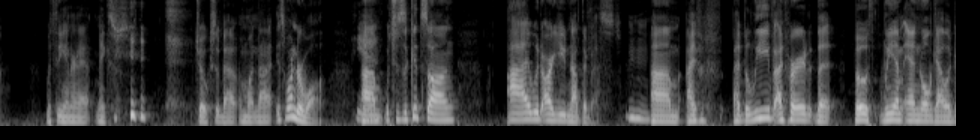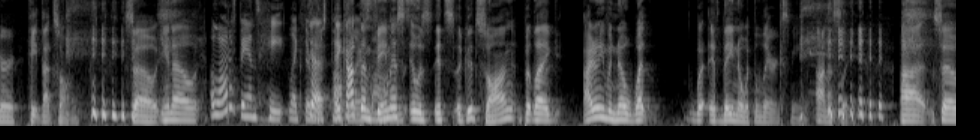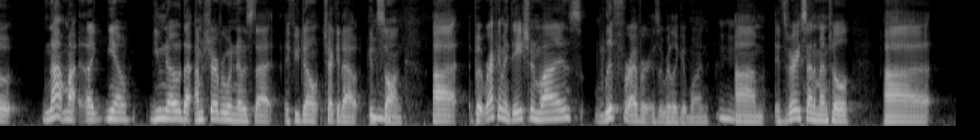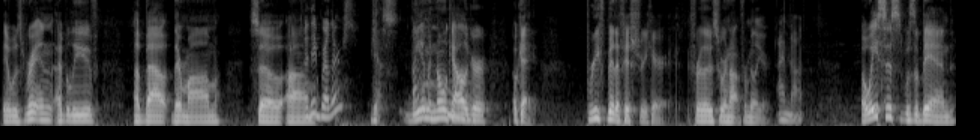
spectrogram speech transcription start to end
with the internet makes jokes about and whatnot, is Wonderwall, Yeah. um, which is a good song. I would argue not their best. Mm-hmm. Um, I I believe I've heard that both Liam and Noel Gallagher hate that song. so you know, a lot of bands hate like their yeah, most popular it got them famous. It was it's a good song, but like I don't even know what if they know what the lyrics mean, honestly. uh so not my like, you know, you know that I'm sure everyone knows that. If you don't, check it out. Good song. Uh but recommendation wise, Live Forever is a really good one. Um it's very sentimental. Uh it was written, I believe, about their mom. So um Are they brothers? Yes, Liam and Noel Gallagher. Okay, brief bit of history here for those who are not familiar. I'm not. Oasis was a band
